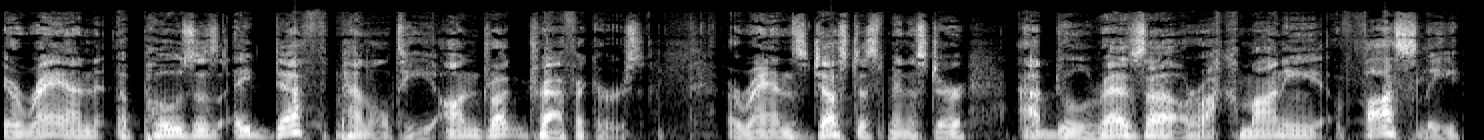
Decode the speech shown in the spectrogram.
Iran opposes a death penalty on drug traffickers. Iran's Justice Minister Abdul Reza Rahmani Fasli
